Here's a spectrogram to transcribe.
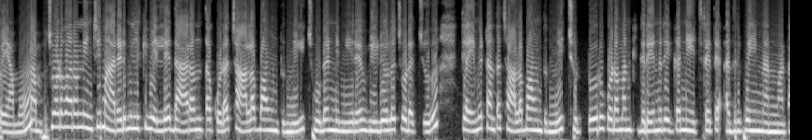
వెళ్ళిపోయాము. రంపచోడవరం నుంచి మారేడుమిల్లికి వెళ్ళే దారంతా కూడా చాలా బాగుంటుంది. చూడండి మీరే వీడియోలో చూడొచ్చు. క్లైమేట్ అంతా చాలా బాగుంటుంది. చుట్టూరు కూడా మనకి గ్రీనరీగా నేచర్ అయితే అదిరిపోయింది అనమాట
